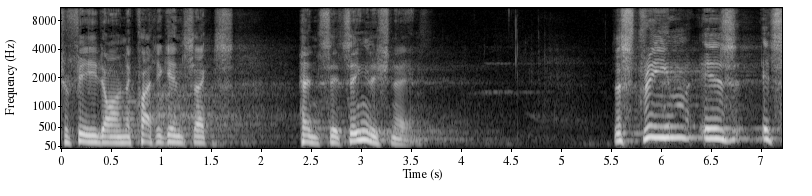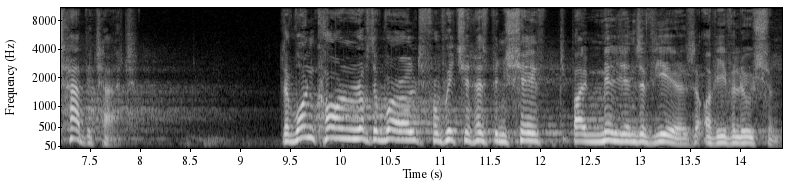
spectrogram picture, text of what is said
to feed on aquatic insects, hence its English name. The stream is its habitat, the one corner of the world for which it has been shaped by millions of years of evolution.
